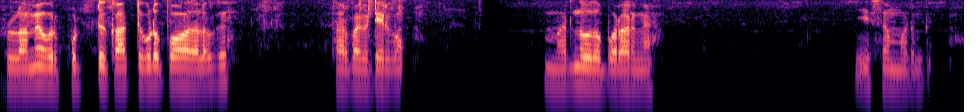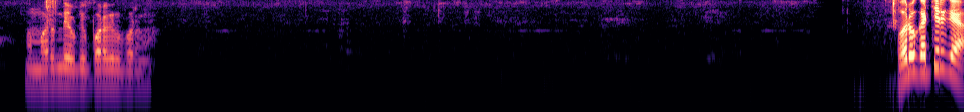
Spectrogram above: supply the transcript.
ஃபுல்லாமே ஒரு பொட்டு காற்று கூட போகாத அளவுக்கு தார்பாய் கட்டியிருக்கோம். மருந்து ஊத போகிறாருங்க ஈசம் மருந்து. அந்த மருந்து எப்படி பிறகுது பாருங்க. வரும் கச்சிருக்கியா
